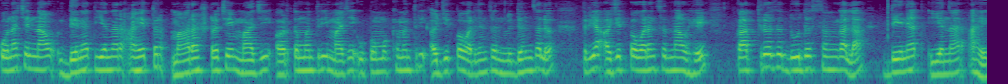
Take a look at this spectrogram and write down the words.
कोणाचे नाव देण्यात येणार आहे? तर महाराष्ट्राचे माजी अर्थमंत्री माजी उपमुख्यमंत्री अजित पवार यांचं निधन झालं. तर या अजित पवारांचं नाव हे कात्रज दूध संघाला देण्यात येणार आहे.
